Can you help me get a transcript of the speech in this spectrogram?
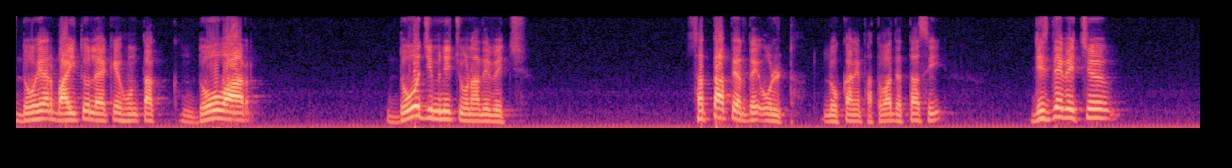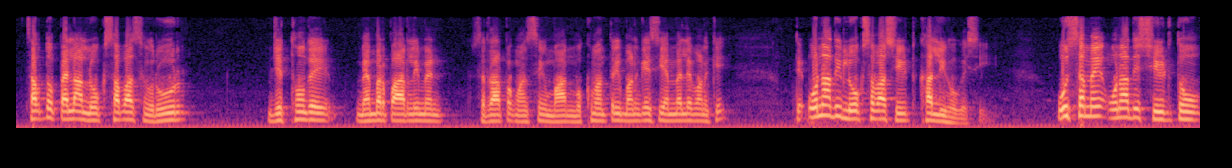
2022 ਤੋਂ ਲੈ ਕੇ ਹੁਣ ਤੱਕ ਦੋ ਵਾਰ ਦੋ ਜਿਮਨੀ ਚੋਣਾਂ ਦੇ ਵਿੱਚ ਸੱਤਾ ਧਿਰ ਦੇ ਉਲਟ ਲੋਕਾਂ ਨੇ ਫਤਵਾ ਦਿੱਤਾ ਸੀ, ਜਿਸ ਦੇ ਵਿੱਚ ਸਭ ਤੋਂ ਪਹਿਲਾਂ ਲੋਕ ਸਭਾ ਸੰਗਰੂਰ, ਜਿੱਥੋਂ ਦੇ ਮੈਂਬਰ ਪਾਰਲੀਮੈਂਟ ਸਰਦਾਰ ਭਗਵੰਤ ਸਿੰਘ ਮਾਨ ਮੁੱਖ ਮੰਤਰੀ ਬਣ ਗਏ ਸੀ ਐਮਐਲਏ ਬਣ ਕੇ, ਤੇ ਉਹਨਾਂ ਦੀ ਲੋਕ ਸਭਾ ਸੀਟ ਖਾਲੀ ਹੋ ਗਈ ਸੀ। ਉਸ ਸਮੇਂ ਉਹਨਾਂ ਦੀ ਸੀਟ ਤੋਂ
